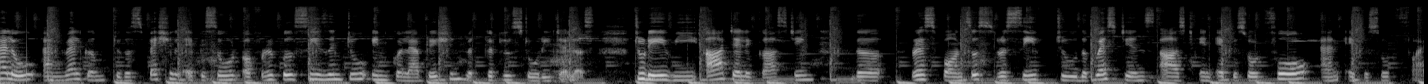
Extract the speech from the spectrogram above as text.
Hello and welcome to the special episode of Ripple Season 2 in collaboration with Little Storytellers. Today we are telecasting the responses received to the questions asked in episode 4 and episode 5.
